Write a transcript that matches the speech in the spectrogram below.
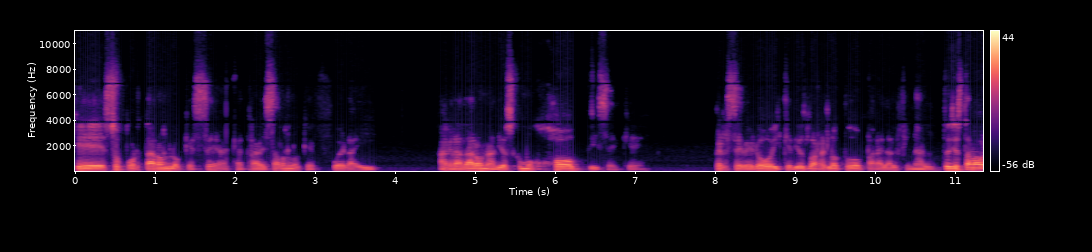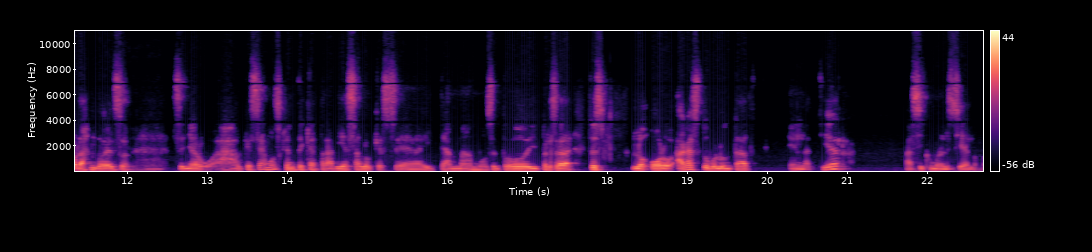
que soportaron lo que sea, que atravesaron lo que fuera y agradaron a Dios, como Job dice, que perseveró y que Dios lo arregló todo para él al final. Entonces yo estaba orando eso, Señor, wow, que seamos gente que atraviesa lo que sea y te amamos en todo y persevera. Entonces lo oro, hagas tu voluntad en la tierra, así como en el cielo.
